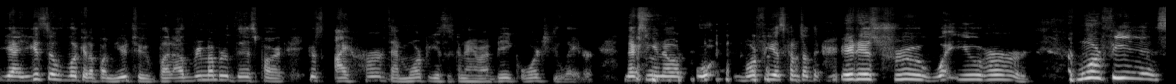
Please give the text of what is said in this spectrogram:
To too. Yeah, you can still look it up on YouTube, but I remember this part because I heard that Morpheus is going to have a big orgy later. Next thing you know, Or- Morpheus comes up there. It is true what you heard, Morpheus.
